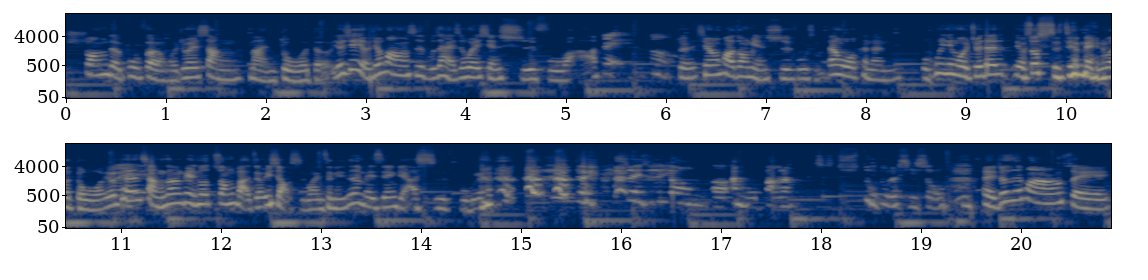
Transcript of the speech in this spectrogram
霜的部分，我就会上蛮多的。尤其有些化妆师不是还是会先湿敷啊，对，嗯，对，先用化妆棉湿敷什么。但我可能我不一定，我觉得有时候时间没那么多，有可能对厂商跟你说妆法只有一小时完成，你真的没时间给他湿敷了。对，所以就是用呃按摩棒让速度的吸收。对，就是化妆水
